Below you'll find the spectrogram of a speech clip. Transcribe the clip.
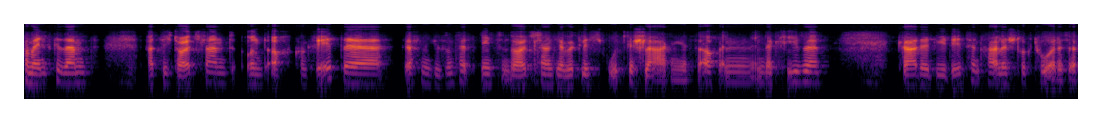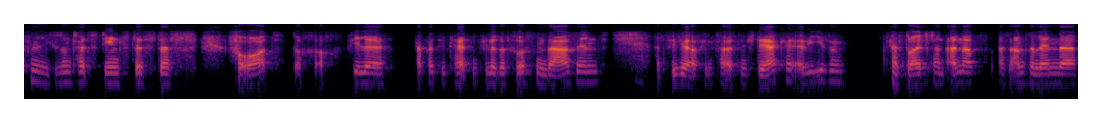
Aber insgesamt hat sich Deutschland und auch konkret der, der öffentliche Gesundheitsdienst in Deutschland ja wirklich gut geschlagen, jetzt auch in, in der Krise gerade die dezentrale Struktur des öffentlichen Gesundheitsdienstes, dass vor Ort doch auch viele Kapazitäten, viele Ressourcen da sind, hat sich ja auf jeden Fall als eine Stärke erwiesen, dass Deutschland anders als andere Länder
